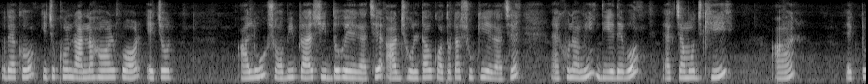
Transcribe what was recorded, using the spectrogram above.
তো দেখো, কিছুক্ষণ রান্না হওয়ার পর এঁচোড়, আলু সবই প্রায় সিদ্ধ হয়ে গেছে আর ঝোলটাও কতটা শুকিয়ে গেছে। এখন আমি দিয়ে দেব এক চামচ ঘি আর একটু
